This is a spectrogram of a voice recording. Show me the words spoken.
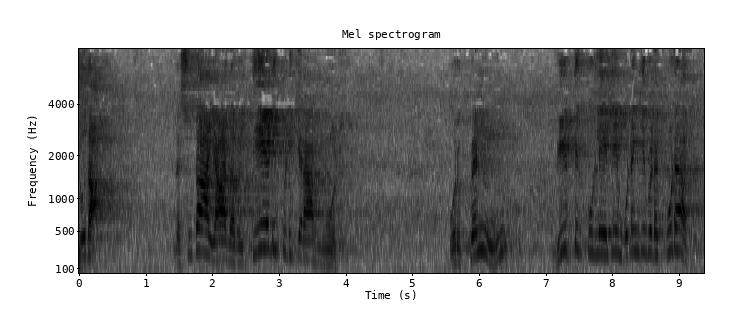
சுதா. இந்த சுதா யாதவை தேடி பிடிக்கிறார் மோடி. ஒரு பெண் வீட்டுக்குள்ளேயே முடங்கிவிடக் கூடாது.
